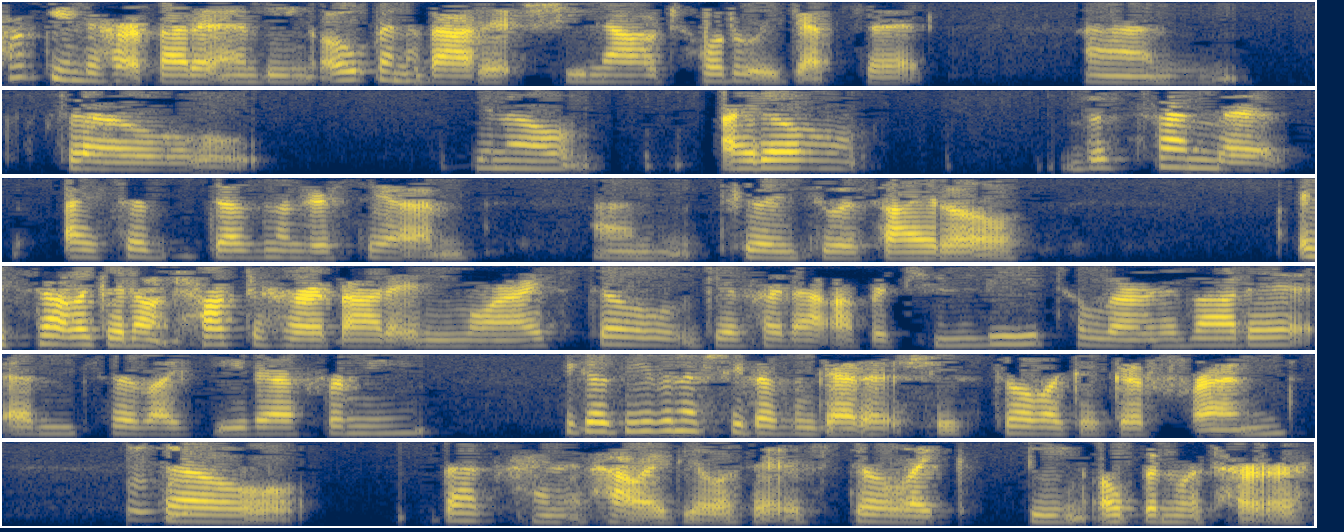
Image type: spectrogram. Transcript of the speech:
talking to her about it and being open about it, she now totally gets it. Um, so you know, I don't, this friend that I said doesn't understand um, feeling suicidal, it's not like I don't talk to her about it anymore. I still give her that opportunity to learn about it and to like be there for me. Because even if she doesn't get it, she's still like a good friend. Mm-hmm. So that's kind of how I deal with it. it. Is still like being open with her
